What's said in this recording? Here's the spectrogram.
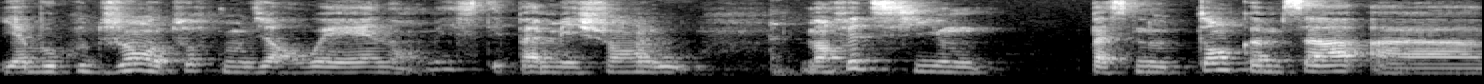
Il y a beaucoup de gens autour qui vont dire ouais non mais c'était pas méchant ou mais en fait si on passe notre temps comme ça à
